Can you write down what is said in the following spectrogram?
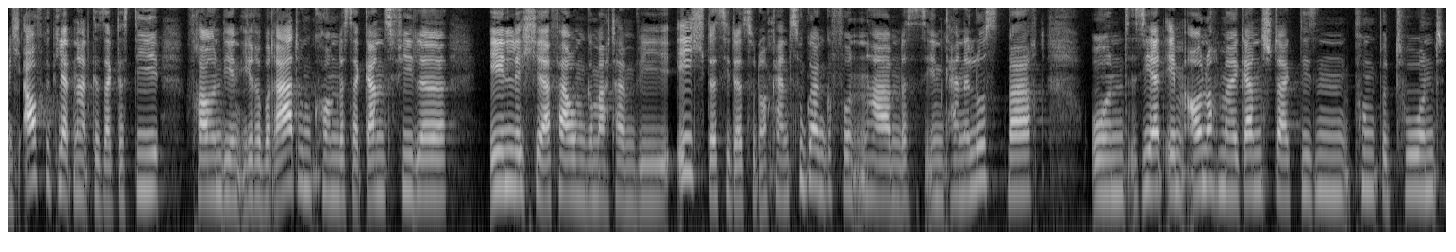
mich aufgeklärt und hat gesagt, dass die Frauen, die in ihre Beratung kommen, dass da ganz viele ähnliche Erfahrungen gemacht haben wie ich, dass sie dazu noch keinen Zugang gefunden haben, dass es ihnen keine Lust macht. Und sie hat eben auch noch mal ganz stark diesen Punkt betont,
